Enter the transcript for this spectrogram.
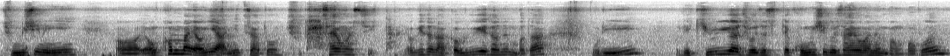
중심이 어, 0,0이 아니더라도 다 사용할 수 있다. 여기서는 아까 위에서는 뭐다? 우리 이렇게 기울기가 주어졌을 때 공식을 사용하는 방법은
